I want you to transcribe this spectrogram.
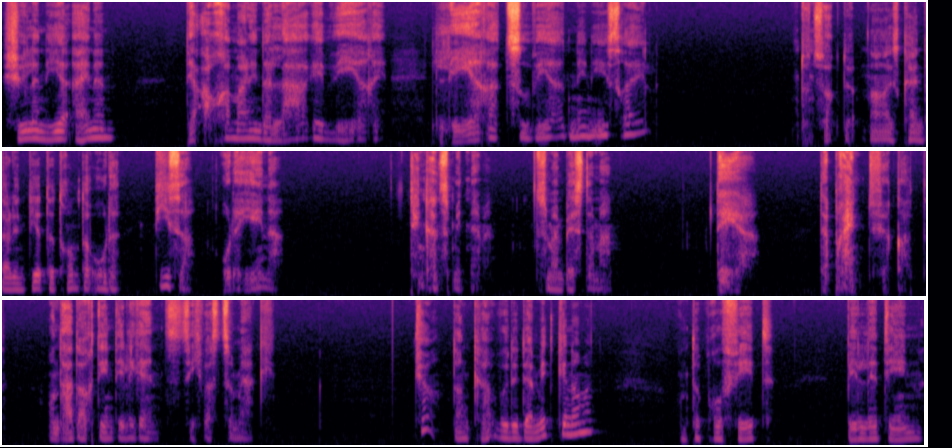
Schülern hier einen, der auch einmal in der Lage wäre, Lehrer zu werden in Israel? Und dann sagt er, na, ist kein Talentierter drunter, oder dieser oder jener. Den kannst du mitnehmen. Das ist mein bester Mann der, der brennt für Gott und hat auch die Intelligenz, sich was zu merken. Tja, dann wurde der mitgenommen und der Prophet bildet ihn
